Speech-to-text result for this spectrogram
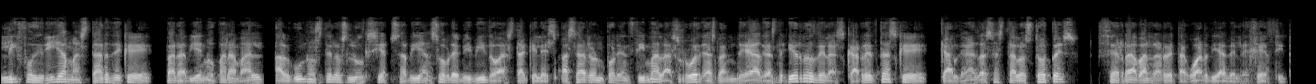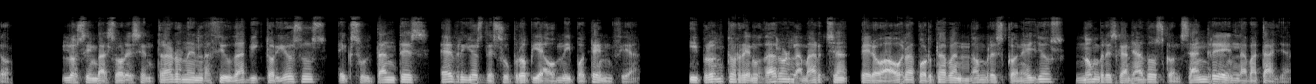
Lifo diría más tarde que, para bien o para mal, algunos de los Luxiats habían sobrevivido hasta que les pasaron por encima las ruedas bandeadas de hierro de las carretas que, cargadas hasta los topes, cerraban la retaguardia del ejército. Los invasores entraron en la ciudad victoriosos, exultantes, ebrios de su propia omnipotencia. Y pronto reanudaron la marcha, pero ahora portaban nombres con ellos, nombres ganados con sangre en la batalla.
